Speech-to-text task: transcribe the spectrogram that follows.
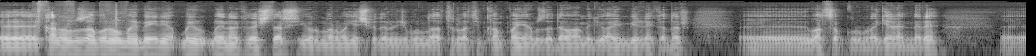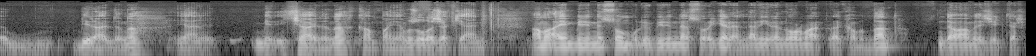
E, kanalımıza abone olmayı, beğeni yapmayı unutmayın arkadaşlar. Yorumlarıma geçmeden önce bunu da hatırlatayım. Kampanyamız da devam ediyor. Ayın birine kadar e, WhatsApp grubuna gelenlere e, bir aylığına yani bir iki aylığına kampanyamız olacak yani. Ama ayın birinde son buluyor. Birinden sonra gelenler yine normal rakamından devam edecekler.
